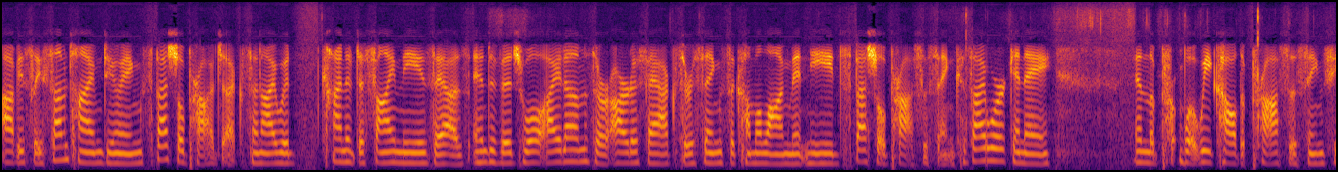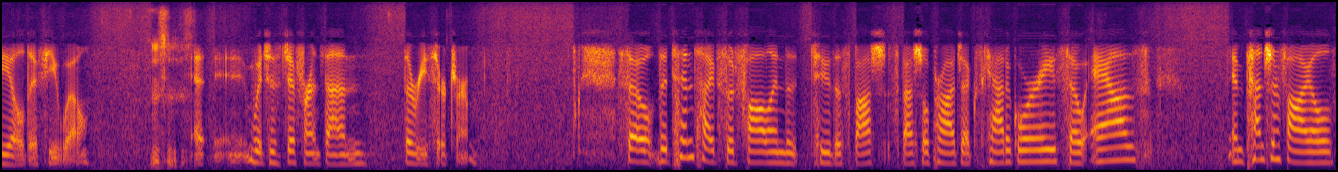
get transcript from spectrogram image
obviously some time doing special projects, and I would kind of define these as individual items or artifacts or things that come along that need special processing because I work in a in the what we call the processing field, if you will which is different than the research room. So the tintypes would fall into the special projects category. So as in pension files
